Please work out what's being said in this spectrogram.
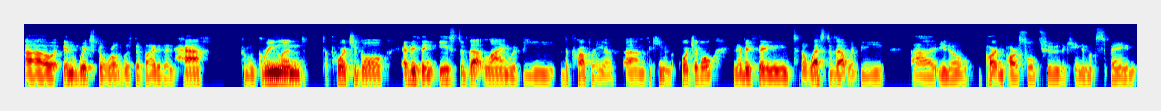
uh, in which the world was divided in half from Greenland to Portugal. Everything east of that line would be the property of um, the Kingdom of Portugal, and everything to the west of that would be, uh, you know, part and parcel to the Kingdom of Spain.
